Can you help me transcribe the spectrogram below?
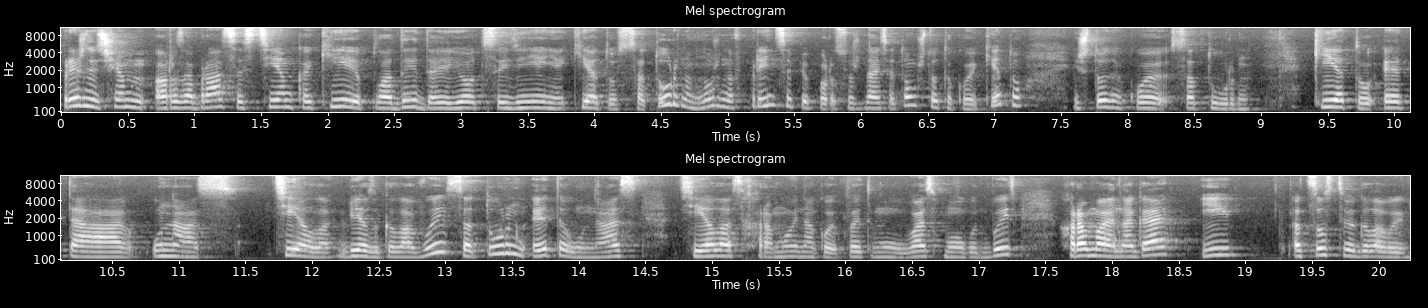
прежде чем разобраться с тем, какие плоды дает соединение кету с Сатурном, нужно в принципе порассуждать о том, что такое кету и что такое Сатурн. Кету — это у нас тело без головы, Сатурн — это у нас тело с хромой ногой, поэтому у вас могут быть хромая нога и отсутствие головы.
